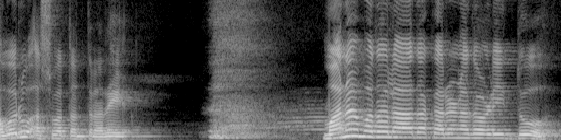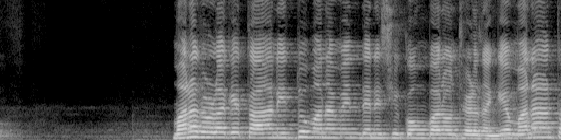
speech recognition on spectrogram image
ಅವರು ಅಸ್ವತಂತ್ರರೇ. ಮನ ಮೊದಲಾದ ಕರ್ಣದೊಳಿದ್ದು, ಮನದೊಳಗೆ ತಾನಿದ್ದು ಮನವೆಂದೆನಿಸಿಕೊಂಬನು ಅಂತ ಹೇಳ್ದಂಗೆ ಮನ ಅಂತ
